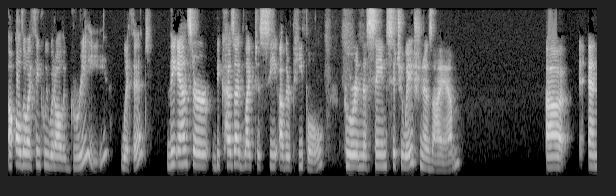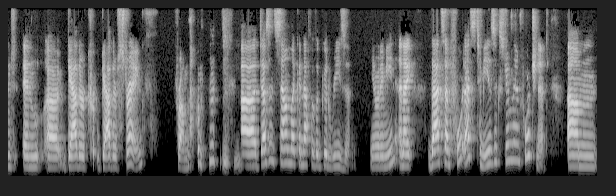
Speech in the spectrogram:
although i think we would all agree with it the answer because i'd like to see other people who are in the same situation as i am uh, and and uh, gather gather strength from them Mhm. uh, doesn't sound like enough of a good reason. You know what I mean? And I that's unfor- that's to me is extremely unfortunate um,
